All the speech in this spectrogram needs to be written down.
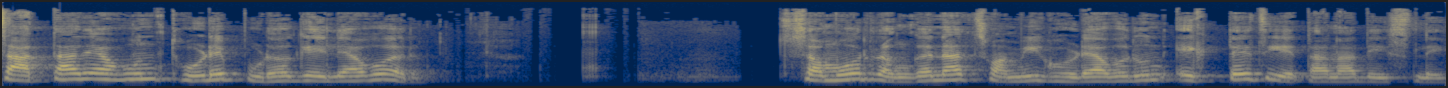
साताऱ्याहून थोडे पुढं गेल्यावर समोर रंगनाथ स्वामी घोड्यावरून एकटेच येताना दिसले.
